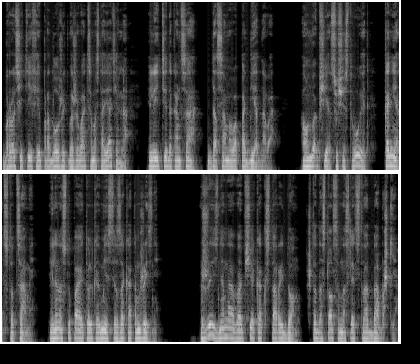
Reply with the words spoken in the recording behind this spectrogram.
Бросить их и продолжить выживать самостоятельно? Или идти до конца, до самого победного? А он вообще существует? Конец тот самый? Или наступает только вместе с закатом жизни? Жизнь, она вообще как старый дом, что достался в наследство от бабушки.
